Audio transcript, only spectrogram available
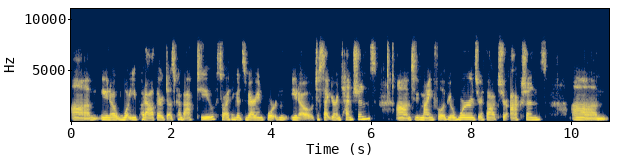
um, you know what you put out there does come back to you. So i think it's very important you know to set your intentions um, to be mindful of your words your thoughts your actions. Um,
